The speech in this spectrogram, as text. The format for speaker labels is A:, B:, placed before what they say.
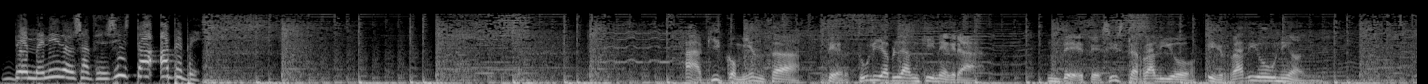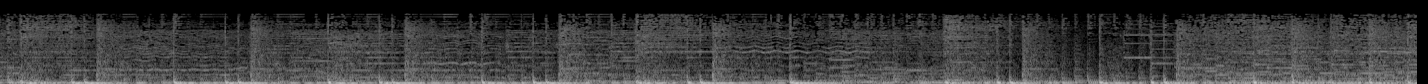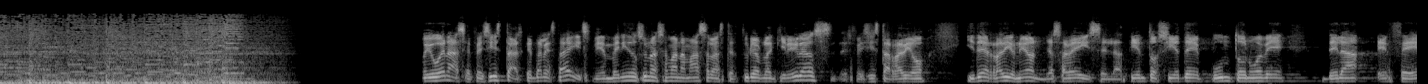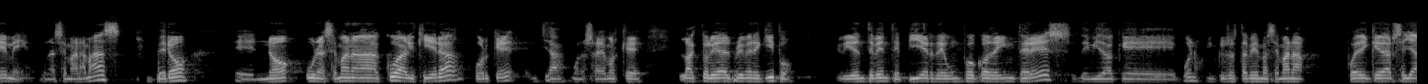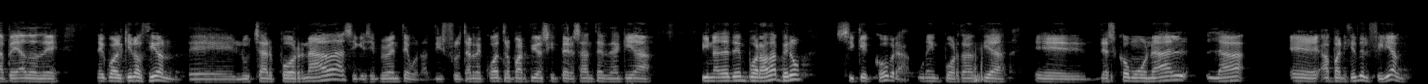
A: Bienvenidos a Cesista APP.
B: Aquí comienza Tertulia Blanquinegra de Cesista Radio y Radio Unión.
C: Buenas, efesistas, ¿qué tal estáis? Bienvenidos una semana más a las tertulias blanquinegras de Efesista Radio y de Radio Unión, ya sabéis, en la 107.9 de la FM. Una semana más, pero eh, no una semana cualquiera, porque ya, bueno, sabemos que la actualidad del primer equipo evidentemente pierde un poco de interés debido a que, bueno, incluso esta misma semana pueden quedarse ya apeados de de cualquier opción de luchar por nada, así que simplemente, bueno, disfrutar de cuatro partidos interesantes de aquí a final de temporada, pero sí que cobra una importancia eh, descomunal la eh, aparición del filial.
